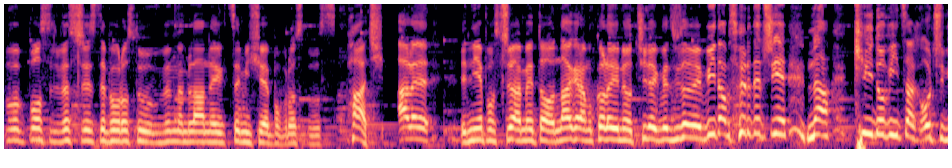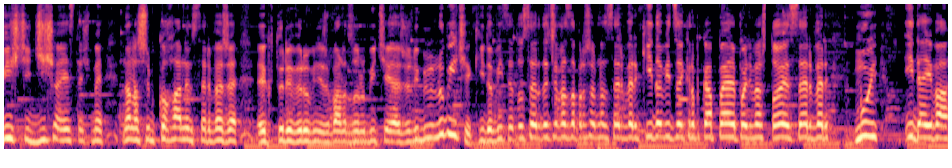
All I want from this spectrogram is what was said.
po, po Sylwestrze jestem po prostu wymemlany, chce mi się po prostu spać, ale nie powstrzyma to, nagram kolejny odcinek, więc widzowie, witam serdecznie na Kidowicach. Oczywiście dzisiaj jesteśmy na naszym kochanym serwerze, e, który wy również bardzo lubicie, jeżeli lubicie Kidowice, to serdecznie was zapraszam na serwer kidowice.pl, ponieważ to jest serwer mój i Dave'a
